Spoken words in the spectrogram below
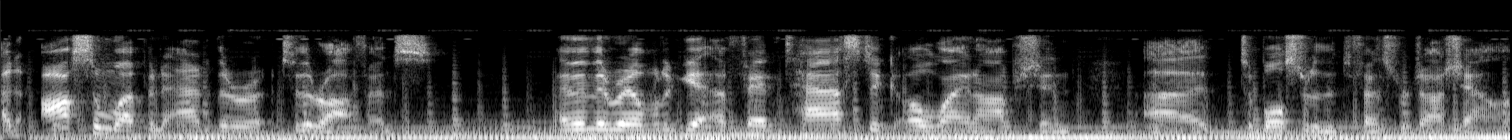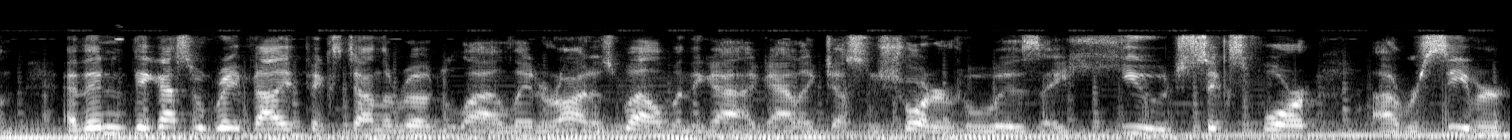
an awesome weapon to add to their, to their offense, and then they were able to get a fantastic O line option uh, to bolster the defense for Josh Allen. And then they got some great value picks down the road uh, later on as well when they got a guy like Justin Shorter, who is a huge 6'4 uh, receiver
